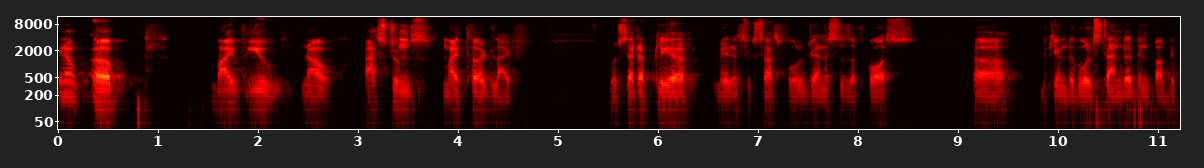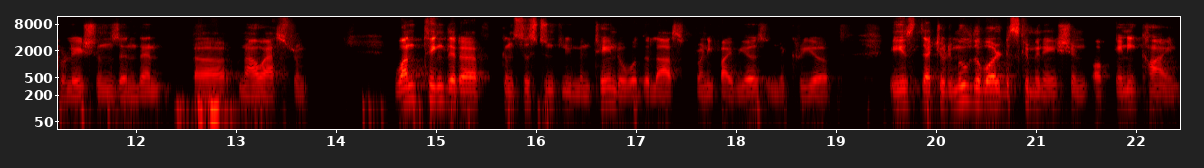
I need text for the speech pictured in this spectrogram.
You know, uh, my view now, Astrum's my third life. Was set up clear, made it successful. Genesis, of course, uh, became the gold standard in public relations, and then uh, now Astrum. One thing that I've consistently maintained over the last 25 years in my career is that you remove the word discrimination of any kind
